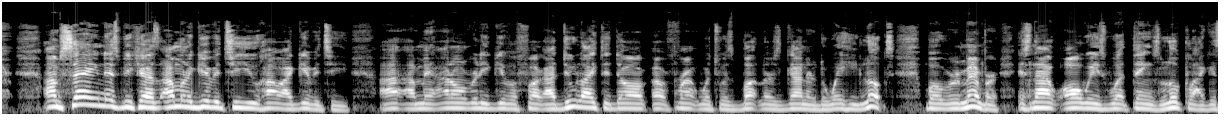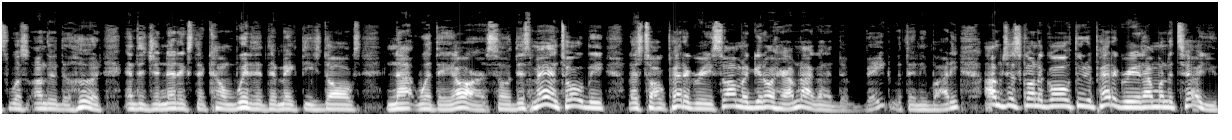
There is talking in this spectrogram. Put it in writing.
I'm saying this because I'm going to give it to you how I give to you. I, I mean, I don't really give a fuck. I do like the dog up front, which was Butler's Gunner, the way he looks. But remember, it's not always what things look like. It's what's under the hood and the genetics that come with it that make these dogs not what they are. So this man told me, let's talk pedigree. So I'm going to get on here. I'm not going to debate with anybody. I'm just going to go through the pedigree and I'm going to tell you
